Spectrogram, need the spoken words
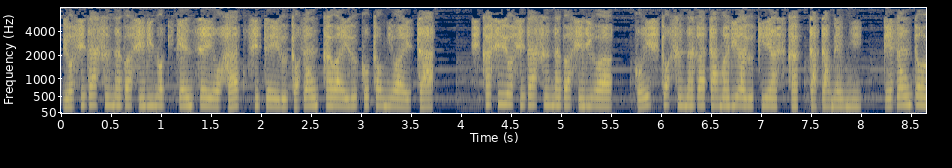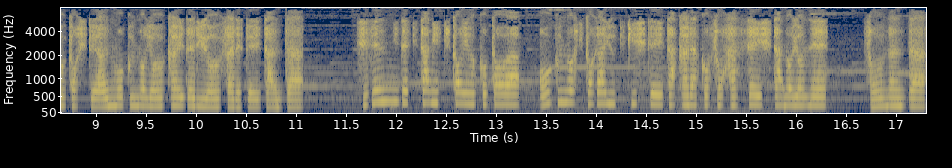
吉田砂走りの危険性を把握している登山家はいることにはいた。しかし吉田砂走りは、小石と砂が溜まり歩きやすかったために、下山道として暗黙の了解で利用されていたんだ。自然にできた道ということは、多くの人が行き来していたからこそ発生したのよね。そうなんだ。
